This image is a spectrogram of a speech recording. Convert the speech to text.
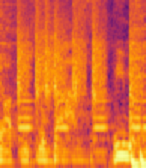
czasem znów was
